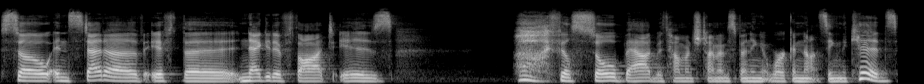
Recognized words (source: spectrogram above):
So instead of if the negative thought is, oh, I feel so bad with how much time I'm spending at work and not seeing the kids.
